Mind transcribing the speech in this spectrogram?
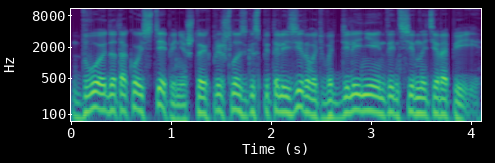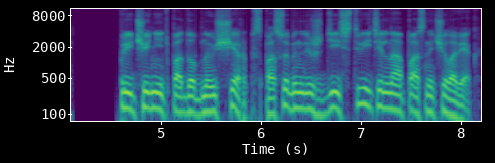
Двое до такой степени, что их пришлось госпитализировать в отделении интенсивной терапии. Причинить подобный ущерб способен лишь действительно опасный человек,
